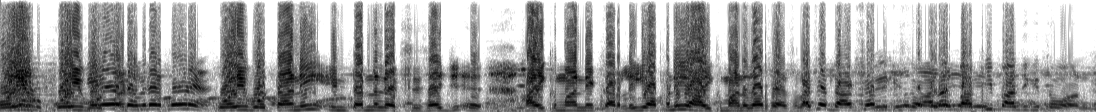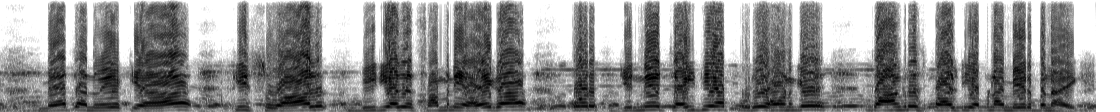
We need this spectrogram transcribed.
ਕੋਈ ਕੋਈ ਵੋਟਾਂ ਨਹੀਂ। ਕੋਈ ਵੋਟਾਂ ਨਹੀਂ ਇੰਟਰਨਲ ਐਕਸਰਸਾਈਜ਼ ਹਾਈ ਕਮਾਂਡ ਨੇ ਕਰ ਲਈ ਆਪਣੀ ਹਾਈ ਕਮਾਂਡ ਦਾ ਫੈਸਲਾ। ਅੱਛਾ ਡਾਕਟਰ ਸਾਹਿਬ ਇੱਕ ਸਵਾਲ ਹੈ ਬਾਕੀ ਪੰਜ ਕਿੱਥੋਂ ਆਉਣਗੇ? ਮੈਂ ਤੁਹਾਨੂੰ ਇਹ ਕਿਹਾ ਕਿ ਸਵਾਲ ਮੀਡੀਆ ਦੇ ਸਾਹਮਣੇ ਆਏਗਾ ਔਰ ਜਿੰਨੇ ਚਾਹੀਦੇ ਆ ਪੂਰੇ ਹੋਣਗੇ ਕਾਂਗਰਸ ਪਾਰਟੀ ਆਪਣਾ ਮੇਅਰ ਬਣਾਏਗੀ।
